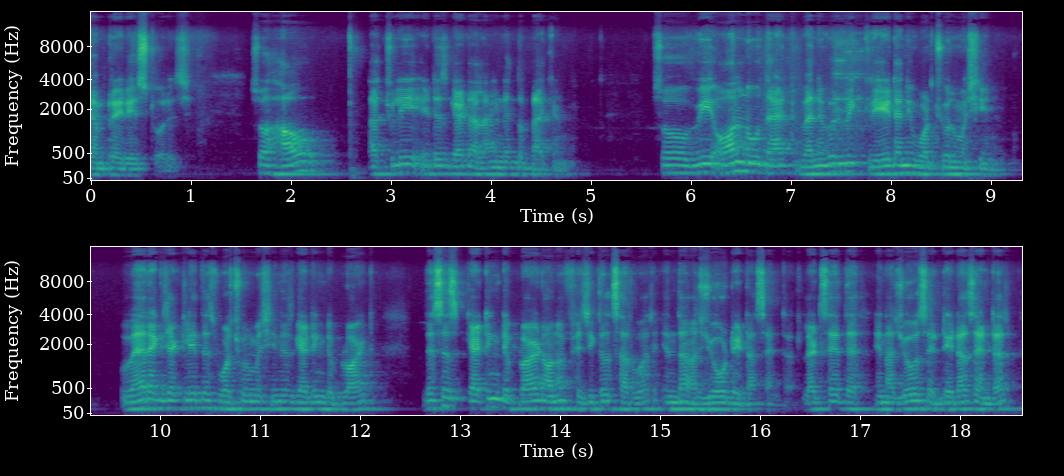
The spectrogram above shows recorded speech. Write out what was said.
temporary storage so how actually it is get aligned in the backend so we all know that whenever we create any virtual machine where exactly this virtual machine is getting deployed? This is getting deployed on a physical server in the azure data center. Let's say that in azure data center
